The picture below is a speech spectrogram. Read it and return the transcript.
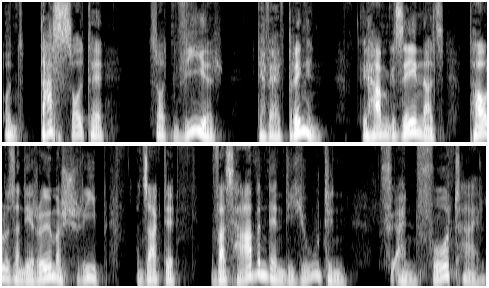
Und das sollte, sollten wir der Welt bringen. Wir haben gesehen, als Paulus an die Römer schrieb und sagte, was haben denn die Juden für einen Vorteil?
